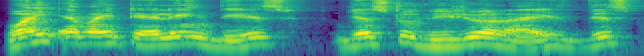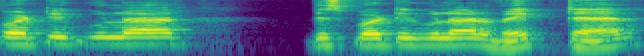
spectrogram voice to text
why am i telling this just to visualize this particular this particular vector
